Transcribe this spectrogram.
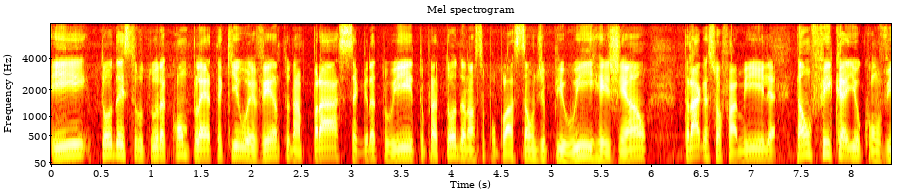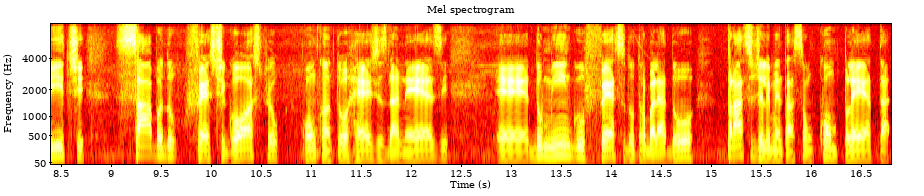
e toda a estrutura completa aqui, o evento na praça, gratuito para toda a nossa população de Piuí região, traga sua família. Então fica aí o convite, sábado, Fest Gospel com o cantor Regis Danese, é, domingo, Festa do Trabalhador, praça de alimentação completa,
